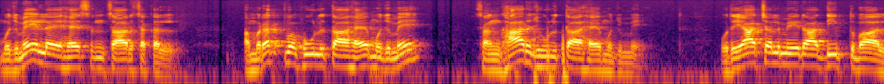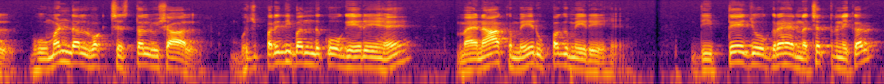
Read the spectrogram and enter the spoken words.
मुझमें लय है संसार सकल अमृत्व फूलता है मुझमें, संघार झूलता है मुझमें, उदयाचल मेरा दीप्त बाल, भूमंडल वक्षस्थल विशाल, भुज परिधिबंध को घेरे हैं मैनाक मेरु पग मेरे हैं। दीप्ते जो ग्रह नक्षत्र निकर,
